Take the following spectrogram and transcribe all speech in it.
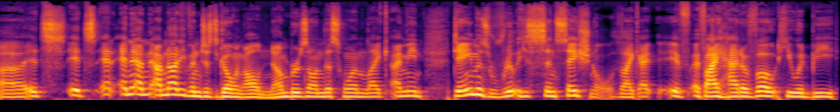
Uh, it's it's and, and I'm not even just going all numbers on this one. Like I mean, Dame is really he's sensational. Like I, if if I had a vote, he would be.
